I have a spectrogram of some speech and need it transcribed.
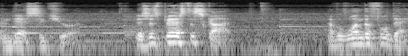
and they're secure. This is Pastor Scott. Have a wonderful day.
